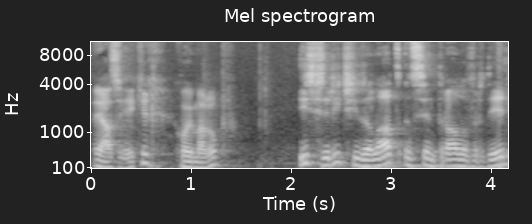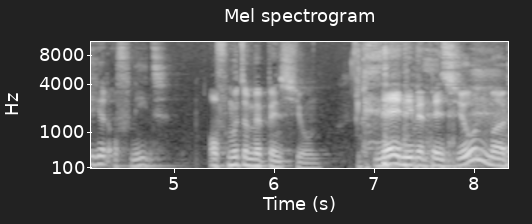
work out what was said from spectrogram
Ja, zeker. Gooi maar op. Is Richie de Laat een centrale verdediger of niet? Of moeten met pensioen. Nee, niet met pensioen, maar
